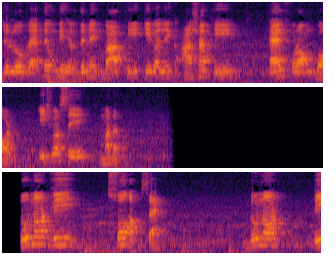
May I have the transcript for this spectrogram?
जो लोग रहते हैं, उनके हृदय में एक बात थी, केवल एक आशा थी हेल्प फ्रॉम गॉड ईश्वर से मदद। Do not be so upset do not be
